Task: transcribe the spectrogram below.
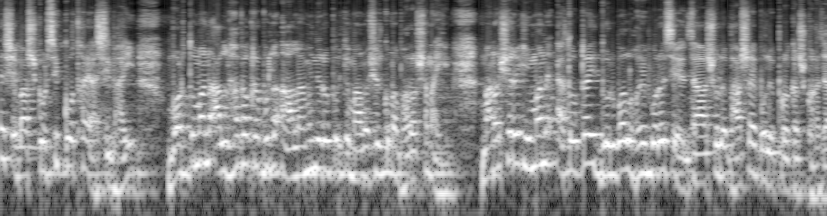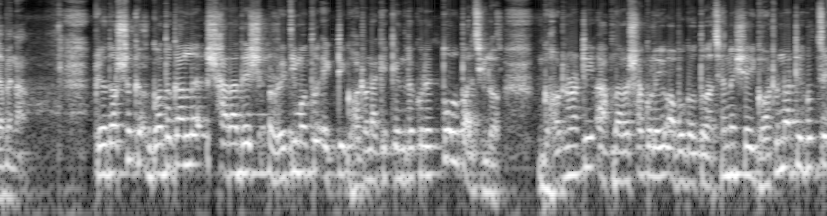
দেশে বাস করছি, কোথায় আসি ভাই? বর্তমান আল্লাহ বাকরাবুল আলমিনের উপর কি মানুষের কোনো ভরসা নাই? মানুষের ইমান এতটাই দুর্বল হয়ে পড়েছে যা আসলে ভাষায় বলে প্রকাশ করা যাবে না। প্রিয় দর্শক, গতকাল সারা দেশ রীতিমতো একটি ঘটনাকে কেন্দ্র করে তোলপাড় ছিল। ঘটনাটি আপনারা সকলেই অবগত আছেন। সেই ঘটনাটি হচ্ছে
